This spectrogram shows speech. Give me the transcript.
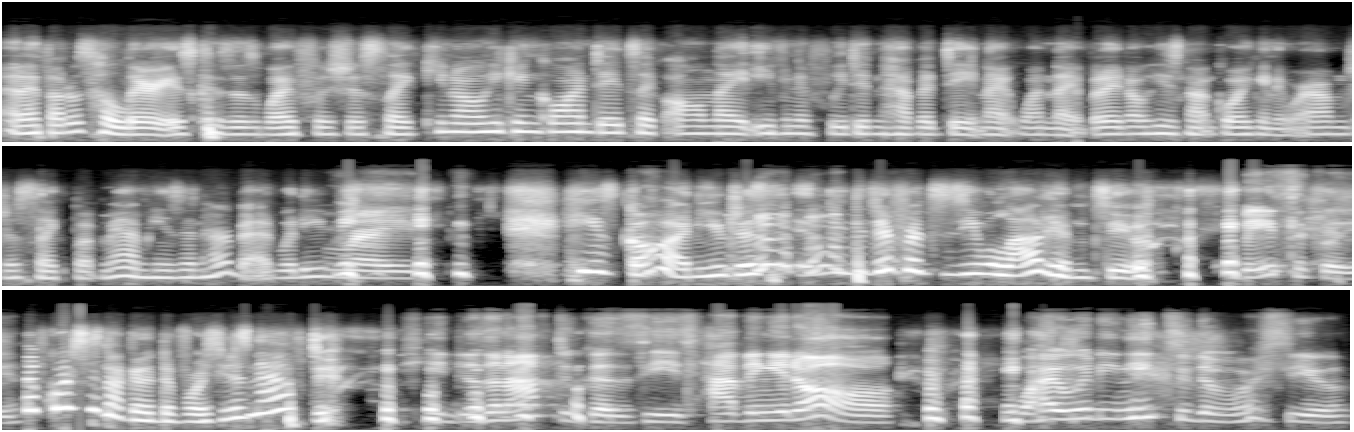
And I thought it was hilarious because his wife was just like, you know, he can go on dates like all night, even if we didn't have a date night one night. But I know he's not going anywhere. I'm just like, but ma'am, he's in her bed. What do you mean? Right. he's gone. You just the difference is you allowed him to. Basically. Of course, he's not going to divorce. He doesn't have to. he doesn't have to because he's having it all. Right. Why would he need to divorce you?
